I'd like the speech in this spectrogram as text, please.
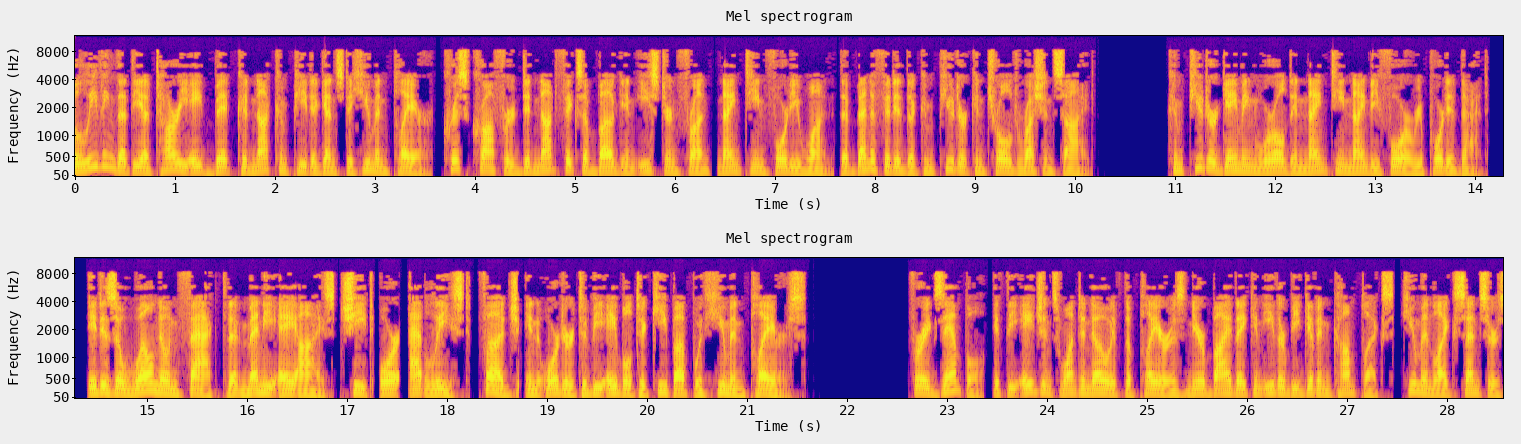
Believing that the Atari 8-bit could not compete against a human player, Chris Crawford did not fix a bug in Eastern Front 1941 that benefited the computer-controlled Russian side. Computer Gaming World in 1994 reported that it is a well-known fact that many AIs cheat or, at least, fudge in order to be able to keep up with human players. For example, if the agents want to know if the player is nearby they can either be given complex, human-like sensors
